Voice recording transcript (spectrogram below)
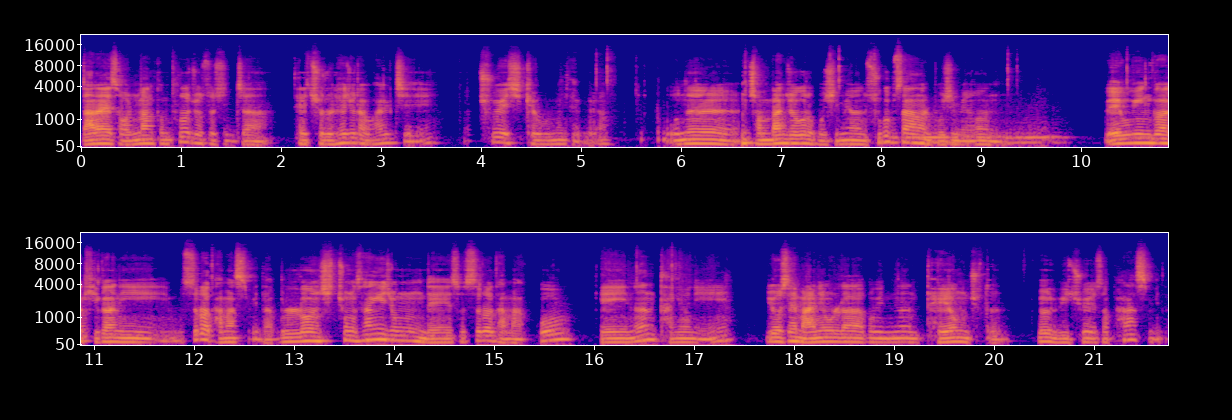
나라에서 얼만큼 풀어줘서 진짜 대출을 해주라고 할지 추후에 지켜보면 되고요. 오늘 전반적으로 보시면 수급 사항을 보시면 외국인과 기관이 쓸어 담았습니다. 물론 시총 상위 종목 내에서 쓸어 담았고 개인은 당연히 요새 많이 올라가고 있는 대형주들 그 위주에서 팔았습니다.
